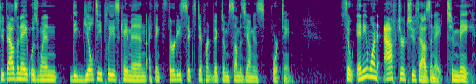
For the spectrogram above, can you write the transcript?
2008 was when the guilty pleas came in. I think 36 different victims, some as young as 14. So anyone after 2008, to me,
